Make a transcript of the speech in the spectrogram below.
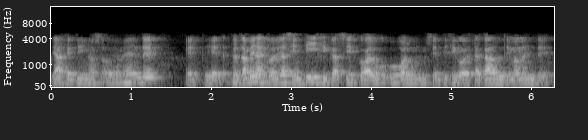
de argentinos obviamente, este, pero también actualidad científica, si es que hubo algún científico destacado últimamente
